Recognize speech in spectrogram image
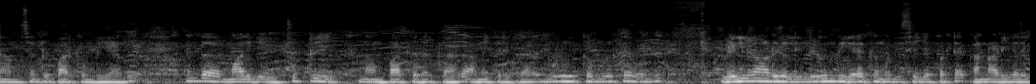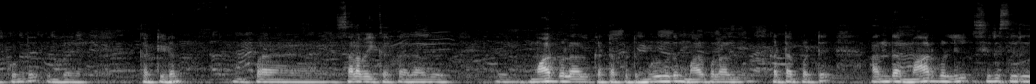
நாம் சென்று பார்க்க முடியாது. இந்த மாளிகையை சுற்றி நாம் பார்ப்பதற்காக அமைத்திருக்கிறார். முழுக்க முழுக்க வந்து வெளிநாடுகளிலிருந்து இறக்குமதி செய்யப்பட்ட கண்ணாடிகளை கொண்டு இந்த கட்டிடம் ப சலவை கற்க அதாவது மார்பலால் கட்டப்பட்டு முழுவதும் மார்பலால் கட்டப்பட்டு அந்த மார்பலில் சிறு சிறு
